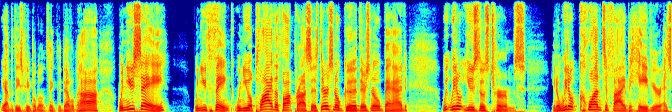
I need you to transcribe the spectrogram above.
yeah, but these people don't think the devil. Ah, when you say, when you think, when you apply the thought process, there's no good, there's no bad. We, we don't use those terms. You know, we don't quantify behavior as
